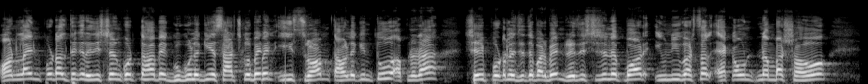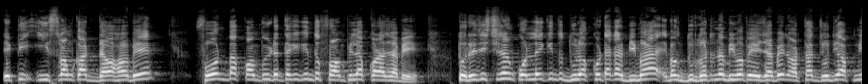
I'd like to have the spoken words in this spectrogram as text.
অনলাইন পোর্টাল থেকে রেজিস্ট্রেশন করতে হবে গুগলে গিয়ে সার্চ করবেন ই শ্রম তাহলে কিন্তু আপনারা সেই পোর্টালে যেতে পারবেন। রেজিস্ট্রেশনের পর ইউনিভার্সাল অ্যাকাউন্ট নাম্বার সহ একটি ই শ্রম কার্ড দেওয়া হবে। ফোন বা কম্পিউটার থেকে কিন্তু ফর্ম ফিল করা যাবে। তো রেজিস্ট্রেশন করলেই কিন্তু দু লক্ষ টাকার বিমা এবং দুর্ঘটনা বিমা পেয়ে যাবেন। অর্থাৎ যদি আপনি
